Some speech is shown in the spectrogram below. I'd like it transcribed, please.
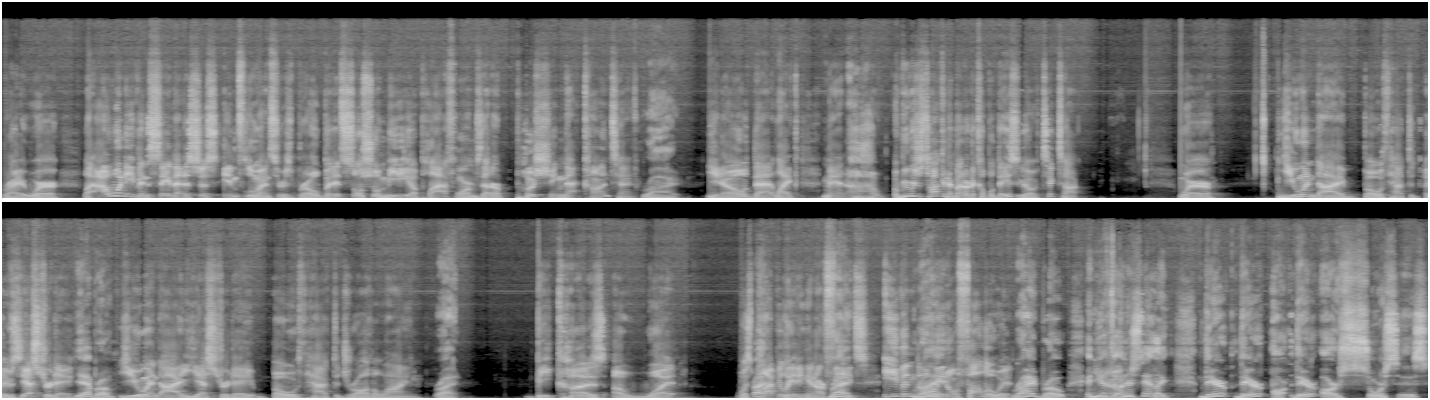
Right? Where like I wouldn't even say that it's just influencers, bro, but it's social media platforms that are pushing that content. Right. You know, that like, man, uh, we were just talking about it a couple days ago, TikTok, where you and I both had to, it was yesterday. Yeah, bro. You and I yesterday both had to draw the line Right. Because of what was Right. populating in our Right. feeds, even though Right. we don't follow it. Right, bro. And you, have to understand, like there, there are there are sources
